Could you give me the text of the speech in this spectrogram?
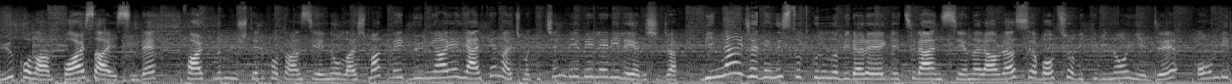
büyük olan fuar sayesinde farklı müşteri potansiyeline ulaşmak ve dünyaya yelken açmak için birbirleriyle yarışacak. Binlerce deniz tutkununu bir araya getiren CNR Avrasya Boat Show 2017, 11.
